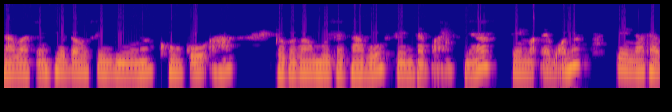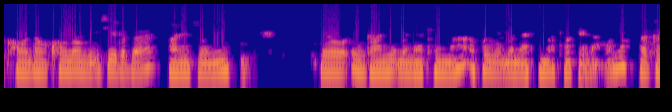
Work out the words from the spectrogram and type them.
စားပါဆိုနှစ်သုံးဆင်းပြီးတော့ခုံကိုအားတကွက်ကောင်းမွေးကစားဖို့ဆင်းတတ်ပါတယ်နော်ဆင်းပါတယ်ပေါ့နော်ပြီးနောက်ထပ်ခုံတော့ခုံတော့ဒီအရှိတစ်ပတ်ပါလဲဆိုရင်ဟိုအင်္ဂါနေ့မနက်ခင်းမှာအခုနေ့မနက်ခင်းမှာထွက်ခဲ့တာပေါ့နော်ဆက်ကြ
